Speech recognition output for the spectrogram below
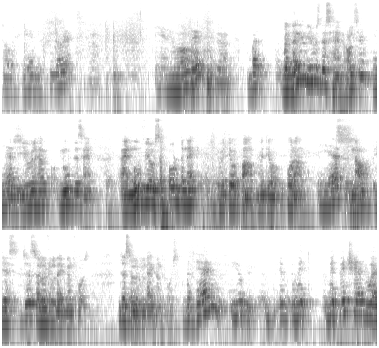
So here you feel it. Here you hold it. Yeah. But But then you use this hand also. Yes. You will have move this hand and move your support the neck with your palm with your forearm. yes. Now yes, just a little diagonal force. Just a little diagonal force. But then you with with which hand do I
